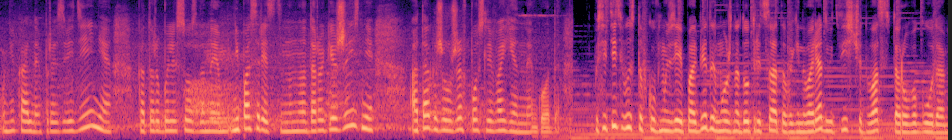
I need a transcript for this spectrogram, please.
уникальные произведения, которые были созданы непосредственно на дороге жизни, а также уже в послевоенные годы. Посетить выставку в Музее Победы можно до 30 января 2022 года.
